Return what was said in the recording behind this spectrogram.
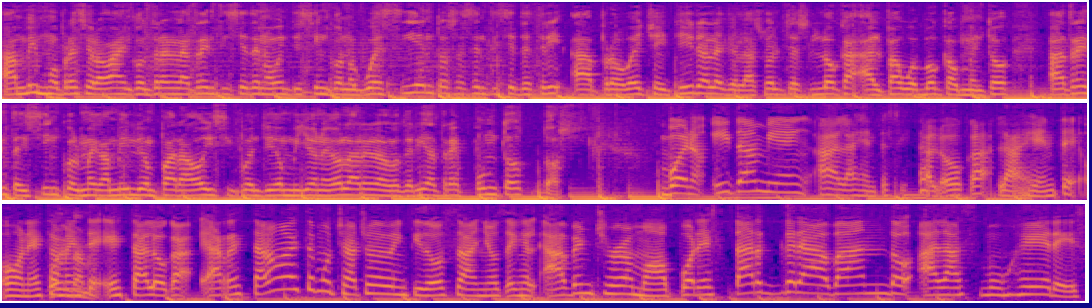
Al mismo precio la vas a encontrar en la 3795 Northwest 167 Street. Aprovecha y tírale que la suerte es loca. Al Powerball que aumentó a 35 el Mega Million para hoy 52 millones de dólares. La lotería 3.2. Bueno, y también a la gente sí está loca, la gente honestamente Cuéntame. está loca. Arrestaron a este muchacho de 22 años en el Aventura Mall por estar grabando a las mujeres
